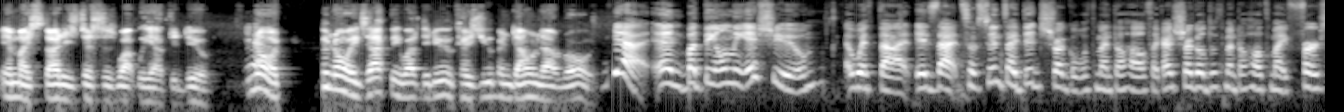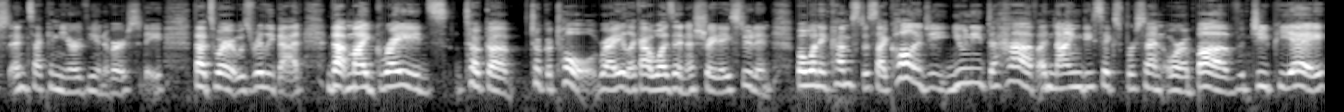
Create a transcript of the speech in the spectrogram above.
In my studies, this is what we have to do. Yeah. No, you know exactly what to do because you've been down that road. Yeah, and but the only issue with that is that so since I did struggle with mental health, like I struggled with mental health my first and second year of university. That's where it was really bad. That my grades took a took a toll, right? Like I wasn't a straight A student. But when it comes to psychology, you need to have a 96% or above GPA.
